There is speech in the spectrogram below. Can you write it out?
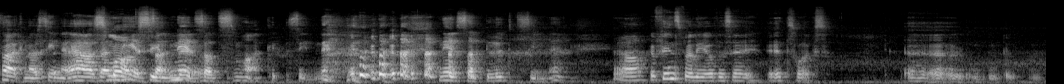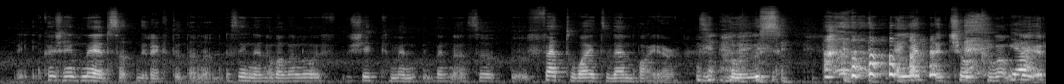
saknar sinne, alltså Smaksinne. nedsatt, nedsatt smaksinne. nedsatt luktsinne. Ja. Det finns väl i och för sig ett slags, eh, kanske inte nedsatt direkt utan sinnena var väl nog i skick men, men alltså Fat White Vampire Blues. en jättetjock vampyr.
